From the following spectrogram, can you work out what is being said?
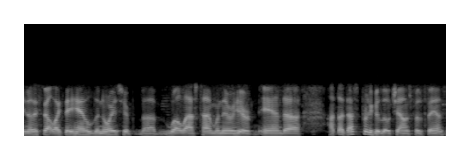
you know they felt like they handled the noise here uh, well last time when they were here, and uh, I thought that's a pretty good little challenge for the fans.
